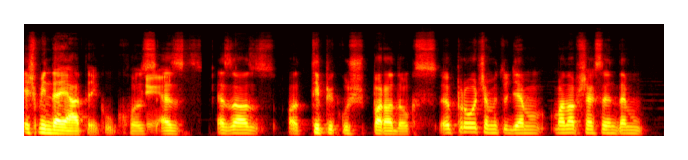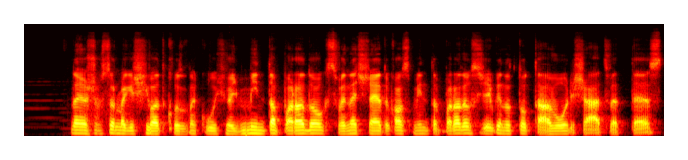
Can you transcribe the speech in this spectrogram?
És minden játékukhoz. Igen. Ez, ez az a tipikus paradox approach, amit ugye manapság szerintem nagyon sokszor meg is hivatkoznak úgy, hogy mint a paradox, vagy ne csináljátok azt, mint a paradox, és egyébként a Total War is átvette ezt.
